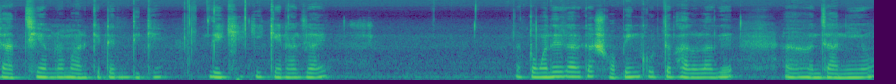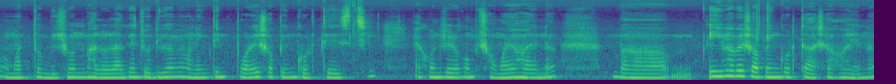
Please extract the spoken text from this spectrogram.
যাচ্ছি আমরা মার্কেটের দিকে। দেখি কি কেনা যায়। তোমাদের কার কার শপিং করতে ভালো লাগে? জানিও, আমার তো ভীষণ ভালো লাগে। যদিও আমি অনেক দিন পরে শপিং করতে এসেছি। এখন সেরকম সময় হয় না। বা এইভাবে শপিং করতে আসা হয় না।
